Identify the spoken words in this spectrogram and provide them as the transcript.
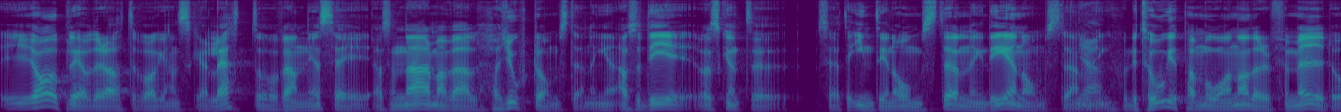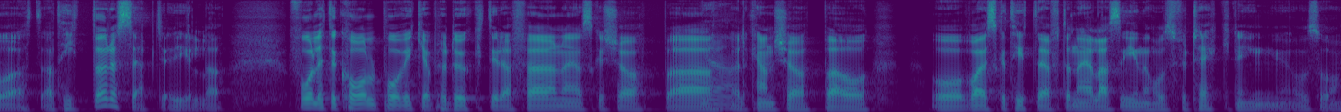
jag upplevde att det var ganska lätt att vänja sig, alltså när man väl har gjort omställningen. Alltså det, jag ska inte säga att det inte är en omställning, det är en omställning. Ja. Och det tog ett par månader för mig då att, att hitta recept jag gillar. Få lite koll på vilka produkter i affärerna jag ska köpa Ja. eller kan köpa och, och vad jag ska titta efter när jag läser innehållsförteckning och så.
